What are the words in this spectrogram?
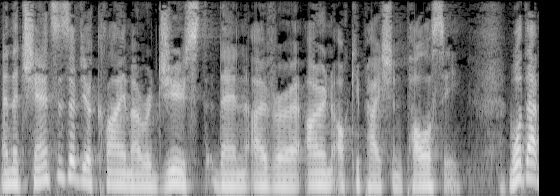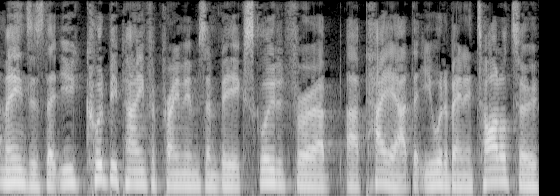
and the chances of your claim are reduced than over an own occupation policy. What that means is that you could be paying for premiums and be excluded for a, a payout that you would have been entitled to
